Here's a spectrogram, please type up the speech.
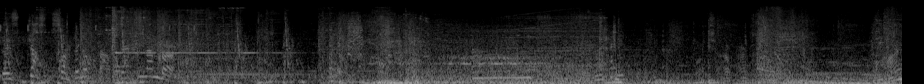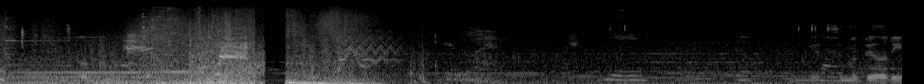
There's just something about that number. Ability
